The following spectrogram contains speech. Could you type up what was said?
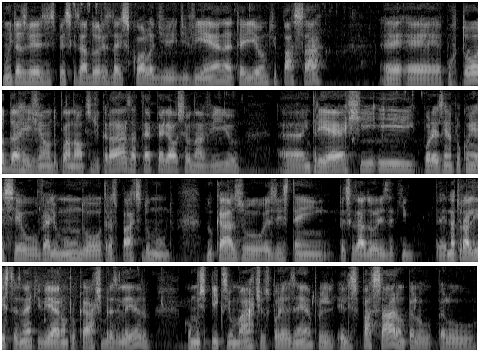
muitas vezes pesquisadores da escola de, de Viena teriam que passar é, é, por toda a região do Planalto de Cras até pegar o seu navio é, em Trieste e, por exemplo, conhecer o Velho Mundo ou outras partes do mundo. No caso, existem pesquisadores aqui naturalistas né, que vieram para o kart brasileiro, como o Spix e o Martius, por exemplo, eles passaram pelo, pelo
